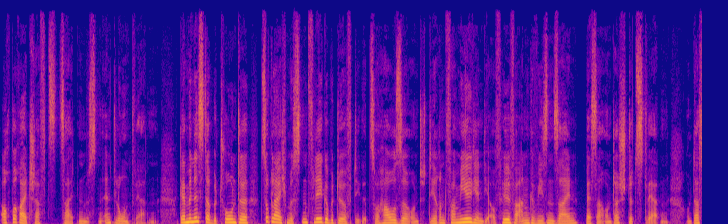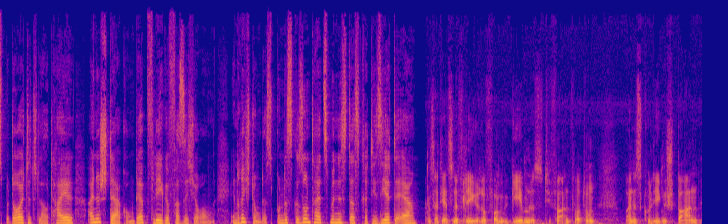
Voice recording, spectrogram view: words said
auch Bereitschaftszeiten müssten entlohnt werden. Der Minister betonte, zugleich müssten Pflegebedürftige zu Hause und deren Familien, die auf Hilfe angewiesen seien, besser unterstützt werden. Und das bedeutet laut Heil eine Stärkung der Pflegeversicherung. In Richtung des Bundesgesundheitsministers kritisierte er, es hat jetzt eine Pflegereform gegeben, das ist die Verantwortung meines Kollegen Spahn,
